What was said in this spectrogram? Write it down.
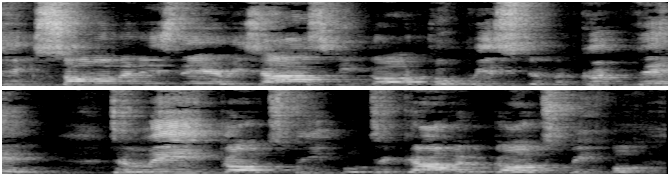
King Solomon is there. He's asking God for wisdom, a good thing to lead God's people, to govern God's people.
